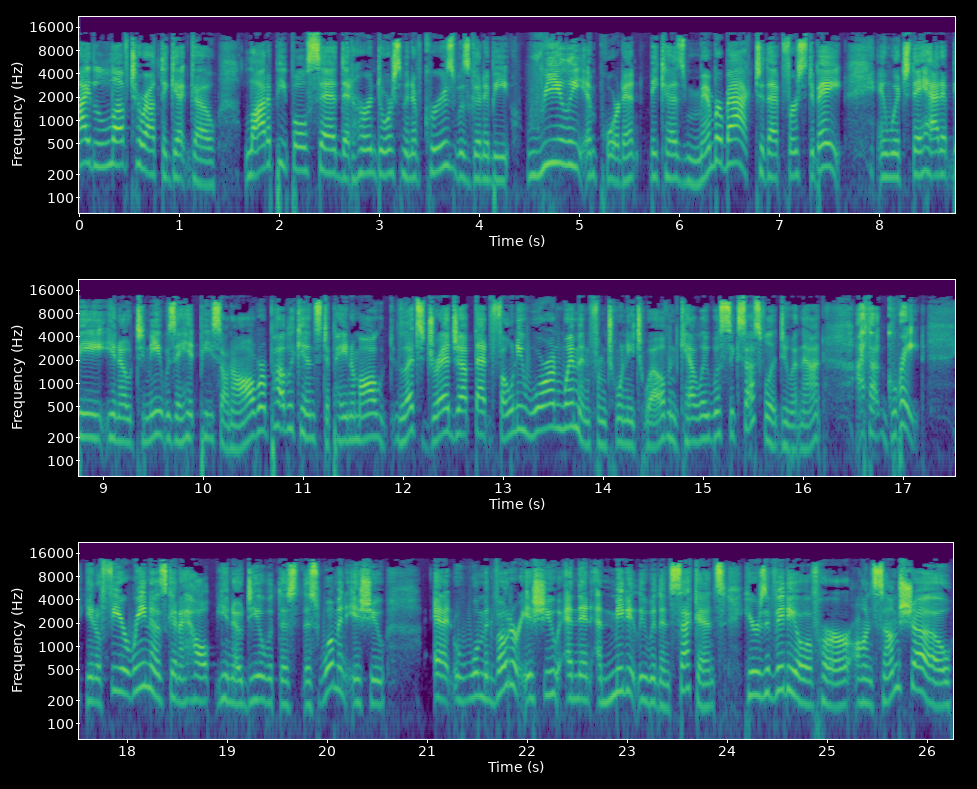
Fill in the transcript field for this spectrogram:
I loved her out the get go. A lot of people said that her endorsement of Cruz was going to be really important because remember back to that first debate in which they had it be, you know, to me it was a hit piece on all Republicans to paint them all. Let's dredge up that phony war on women from 2012, and Kelly was successful at doing that. I thought, great, you know, Fiorina is going to help, you know, deal with this this woman issue at woman voter issue and then immediately within seconds here's a video of her on some show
